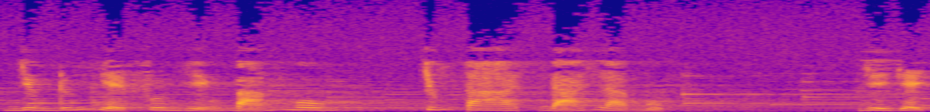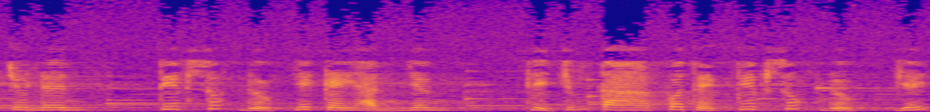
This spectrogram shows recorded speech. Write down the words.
nhưng đứng về phương diện bản môn, chúng ta đã là bụt. Vì vậy cho nên, tiếp xúc được với cây hạnh nhân thì chúng ta có thể tiếp xúc được với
